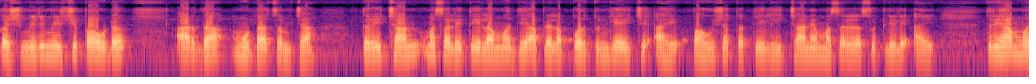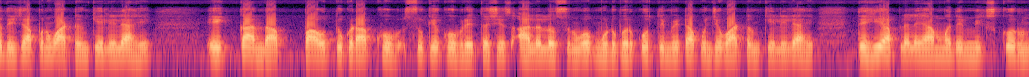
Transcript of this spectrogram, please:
कश्मीरी मिरची पावडर अर्धा मोठा चमचा. तर हे छान मसाले तेलामध्ये आपल्याला परतून घ्यायचे आहे. पाहू शकता तेलही छान या मसाल्याला सुटलेले आहे. तर ह्यामध्ये जे आपण वाटण केलेले आहे एक कांदा पाव तुकडा खोब सुके खोबरे तसेच आलं लसूण व मुठभर कोथिंबीर टाकून जे वाटण केलेले आहे तेही आपल्याला ह्यामध्ये मिक्स करून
